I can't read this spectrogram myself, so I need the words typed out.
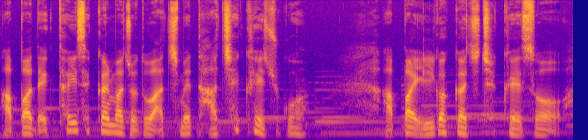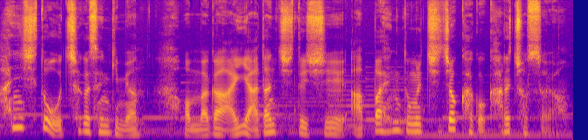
아빠 넥타이 색깔마저도 아침에 다 체크해주고 아빠 일과까지 체크해서 한시도 오차가 생기면 엄마가 아이 야단치듯이 아빠 행동을 지적하고 가르쳤어요.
